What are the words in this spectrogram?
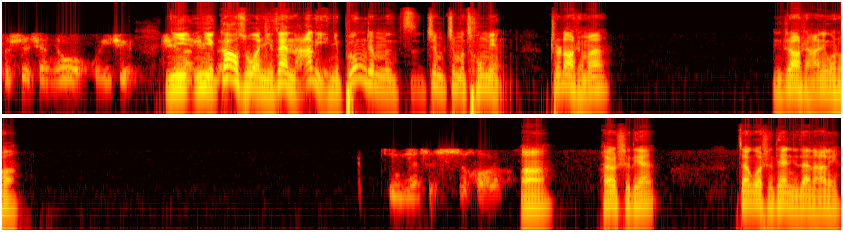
思是想让我回去？你你告诉我你在哪里？你不用这么这么这么聪明，知道什么？你知道啥？你跟我说。今天是十号了。啊，还有十天，再过十天你在哪里？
